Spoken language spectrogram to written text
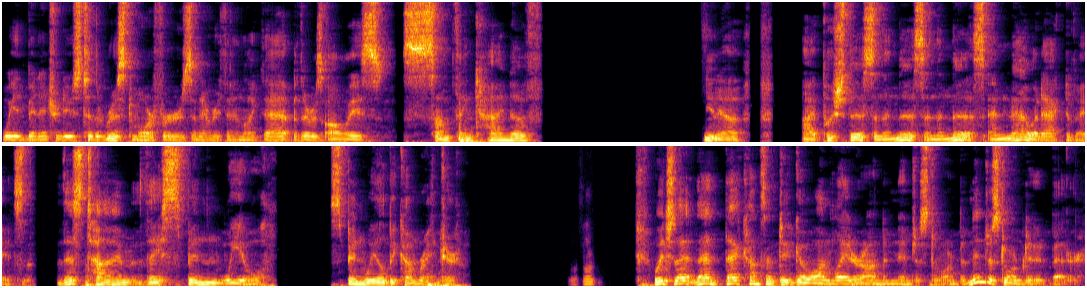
we had been introduced to the wrist morphers and everything like that, but there was always something kind of, you know, I push this and then this and then this, and now it activates. This time they spin wheel. Spin wheel become ranger. Mm-hmm. Which that, that that concept did go on later on to Ninja Storm, but Ninja Storm did it better.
